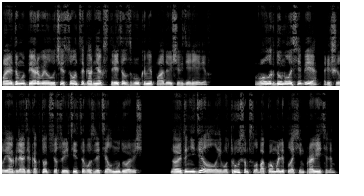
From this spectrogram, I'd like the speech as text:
поэтому первые лучи солнца горняк встретил звуками падающих деревьев. Волок думал о себе, решил я, глядя, как тот все суетится возле тел мудовищ. Но это не делало его трусом, слабаком или плохим правителем.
